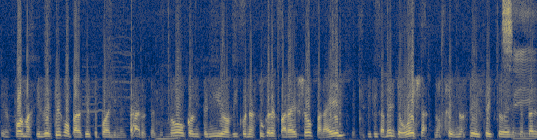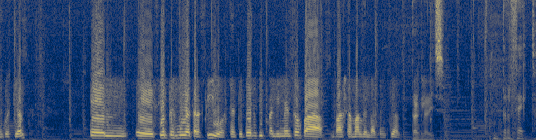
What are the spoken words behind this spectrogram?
en forma silvestre como para que él se pueda alimentar. O sea, que todo contenido rico en azúcares para ello, para él específicamente, o ella, no sé, no sé el sexo del Sí. ejemplar en cuestión, em, eh, siempre es muy atractivo. O sea, que todo ese tipo de alimentos va, va a llamarle la atención. Está clarísimo. Perfecto.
